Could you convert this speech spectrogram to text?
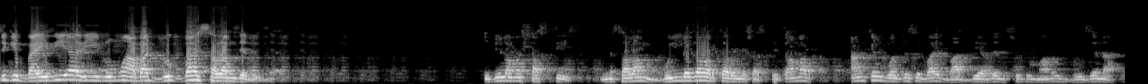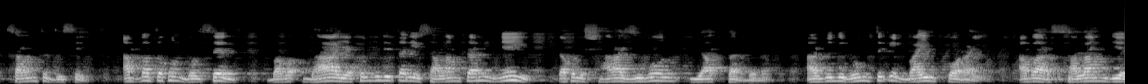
থেকে বাইরে আর এই রুমও আবার ঢুকবা, সালাম ঢুকবা। এটি হলো আমার শাস্তি। মানে সালাম বুল্লে যাওয়ার কারণে শাস্তি। তো আমার আঙ্কেল বলতেছে, ভাই, বাদ দিয়া দেন, শুধু মানুষ বুঝে না, সালাম তো দিছে। আব্বা তখন বলছেন, বাবা, ভাই, এখন যদি তার এই সালামটা আমি নেই, তাহলে সারা জীবন ইয়াদ থাকবে না। আর যদি রুম থেকে বাইর করাই, আবার সালাম দিয়ে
